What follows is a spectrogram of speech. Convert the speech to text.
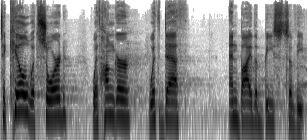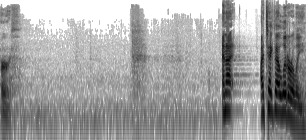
to kill with sword, with hunger, with death, and by the beasts of the earth. And I, I take that literally.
